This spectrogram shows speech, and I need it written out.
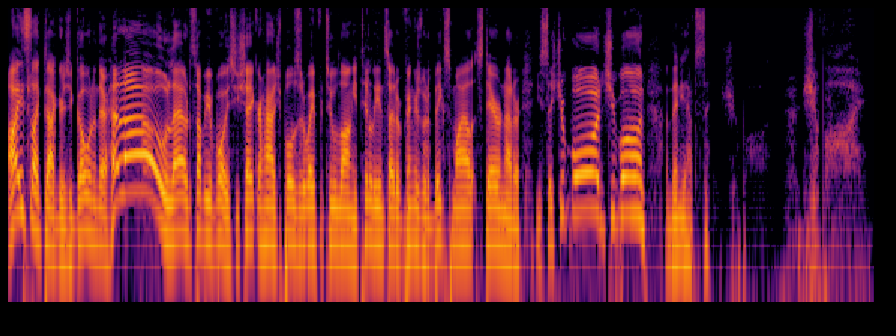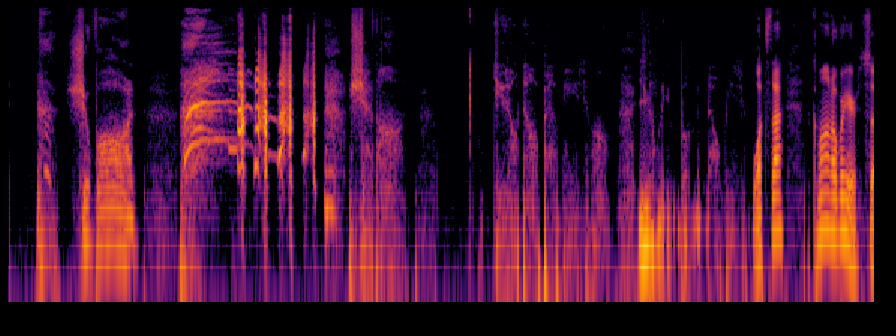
Eyes like daggers. You go in there. Hello! Loud top of your voice. You shake her hand. She pulls it away for too long. You tiddle the inside of her fingers with a big smile, staring at her. You say, Siobhan, Siobhan. And then you have to say, Siobhan, Siobhan, Siobhan. You don't know about me, Siobhan. You don't even fucking know me. Siobhan. What's that? Come on over here. So,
